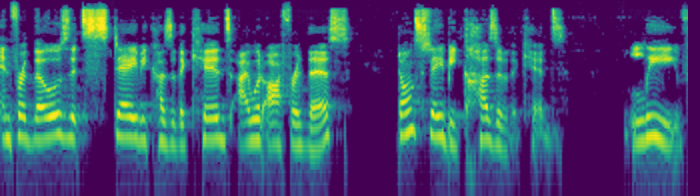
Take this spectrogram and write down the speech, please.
And for those that stay because of the kids, I would offer this don't stay because of the kids. Leave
